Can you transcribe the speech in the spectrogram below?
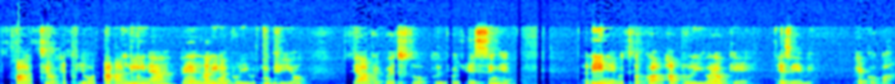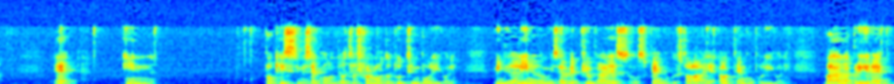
spazio e scrivo da linea, vedete, da linea poligoni, invio, si apre questo il processing, la linea questo qua a poligone ok esegui. Ecco qua. E in pochissimi secondi ho trasformato tutto in poligoni. Quindi la linea non mi serve più per adesso spengo questo layer e ottengo poligoni. Vado ad aprire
